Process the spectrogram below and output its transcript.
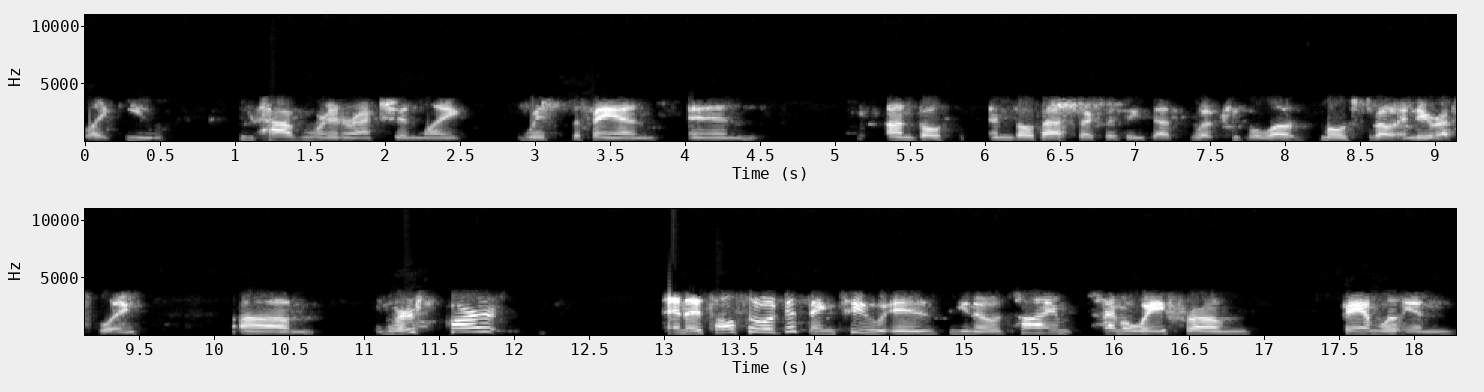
like you you have more interaction like with the fans and on both in both aspects i think that's what people love most about indie wrestling um worst part and it's also a good thing too is you know time time away from family and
